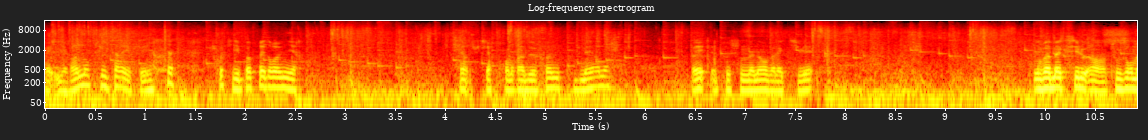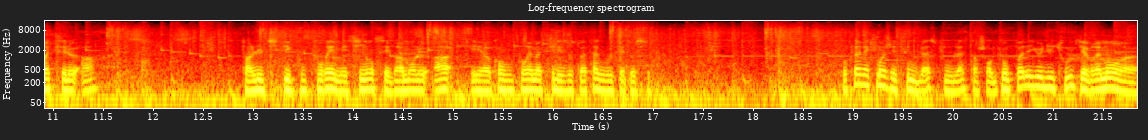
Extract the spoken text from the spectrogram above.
il a vraiment le tarif, je crois qu'il est pas prêt de revenir. Tiens, tu t'y reprendras deux fois, une de merde. Ouais, la potion de mana on va l'activer. On va maxer le A, hein. toujours maxer le A. Enfin l'ulti que vous pourrez, mais sinon c'est vraiment le A, et euh, quand vous pourrez maxer les auto-attaques, vous le faites aussi. Donc là avec moi j'ai Twin Blast, Twin Blast un champion pas dégueu du tout, qui est vraiment euh,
